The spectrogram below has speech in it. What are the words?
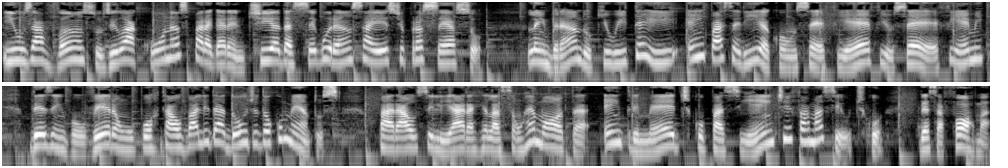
e os avanços e lacunas para garantia da segurança a este processo. Lembrando que o ITI, em parceria com o CFF e o CFM, desenvolveram o portal Validador de Documentos para auxiliar a relação remota entre médico, paciente e farmacêutico. Dessa forma,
